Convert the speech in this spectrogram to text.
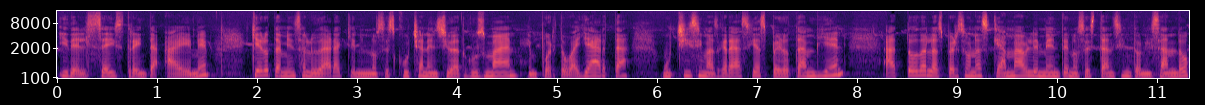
y del 630 AM. Quiero también saludar a quienes nos escuchan en Ciudad Guzmán, en Puerto Vallarta. Muchísimas gracias, pero también a todas las personas que amablemente nos están sintonizando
